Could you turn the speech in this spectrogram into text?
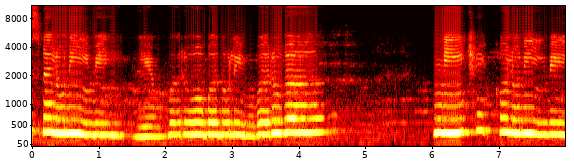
ప్రశ్నలు నీవి ఎవ్వరో బదులివ్వరుగా. నీ చిక్కులు నీవే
